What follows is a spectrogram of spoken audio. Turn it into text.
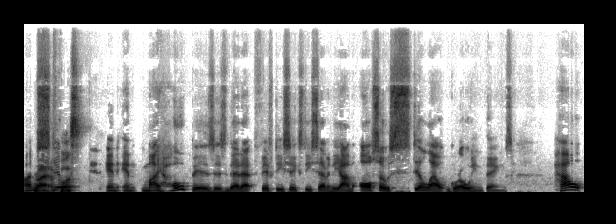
I'm right. still Of course. and and my hope is is that at 50 60 70 i'm also still outgrowing things how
